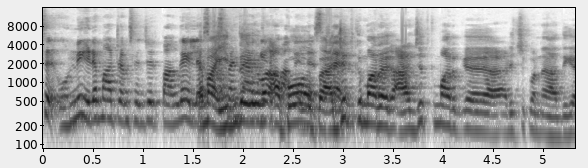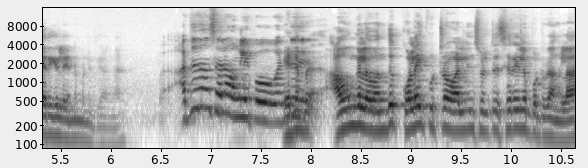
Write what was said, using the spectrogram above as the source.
சரி ஒண்ணு இடமாற்றம் செஞ்சிருப்பாங்க இல்ல இந்த அப்போ. அஜித் குமார் அஜித் குமாருக்கு அடிச்சு கொண்ட அதிகாரிகள் என்ன பண்ணிருக்காங்க? அதுதான் சார் அவங்க இப்போ வந்து அவங்கள வந்து கொலை குற்றவாளின்னு சொல்லிட்டு சிறையில போட்டிருக்காங்களா?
